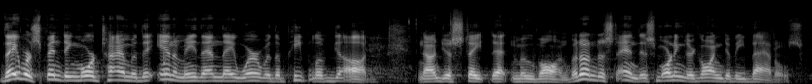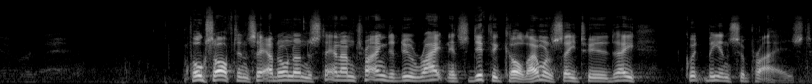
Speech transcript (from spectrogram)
they were spending more time with the enemy than they were with the people of God. Now, I'll just state that and move on. But understand this morning there are going to be battles. Folks often say, I don't understand. I'm trying to do right and it's difficult. I want to say to you today, quit being surprised.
